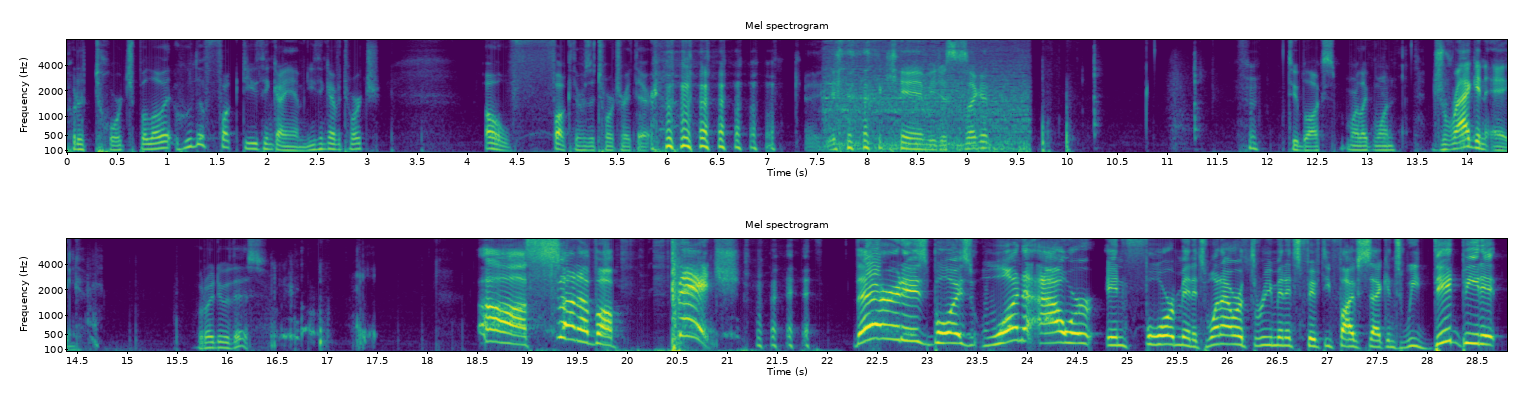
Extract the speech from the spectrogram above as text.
Put a torch below it? Who the fuck do you think I am? Do you think I have a torch? Oh, fuck, there was a torch right there. okay. Give me just a second. Two blocks, more like one. Dragon egg. What do I do with this? Oh, son of a bitch! there it is, boys. One hour in four minutes. One hour, three minutes, 55 seconds. We did beat it,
